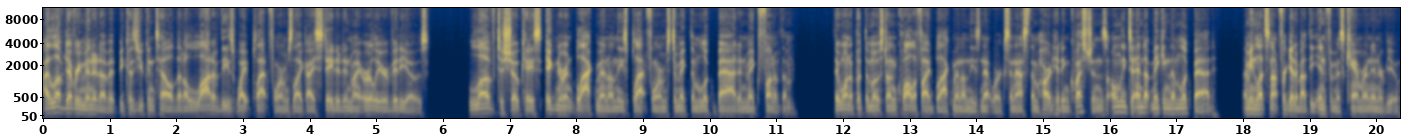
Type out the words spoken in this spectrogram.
I loved every minute of it because you can tell that a lot of these white platforms, like I stated in my earlier videos, love to showcase ignorant black men on these platforms to make them look bad and make fun of them. They want to put the most unqualified black men on these networks and ask them hard hitting questions only to end up making them look bad. I mean, let's not forget about the infamous Cameron interview.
